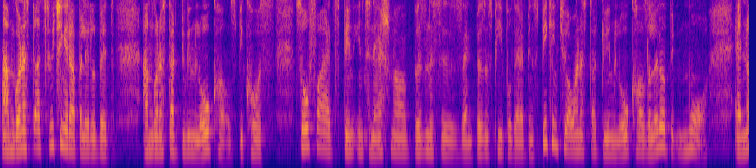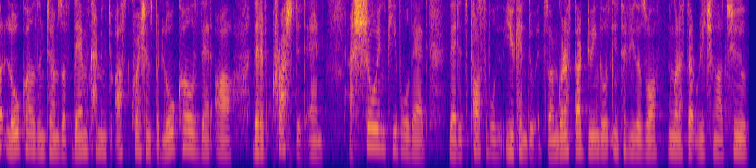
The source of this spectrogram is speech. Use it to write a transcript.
I'm going to start switching it up a little bit. I'm going to start doing locals because so far it's been international businesses and business people that I've been speaking to. I want to start doing locals a little bit more and not locals in terms of them coming to ask questions, but locals that are, that have crushed it and are showing people that, that it's possible you can do it. So I'm going to start doing those interviews as well. I'm going to start reaching out to,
